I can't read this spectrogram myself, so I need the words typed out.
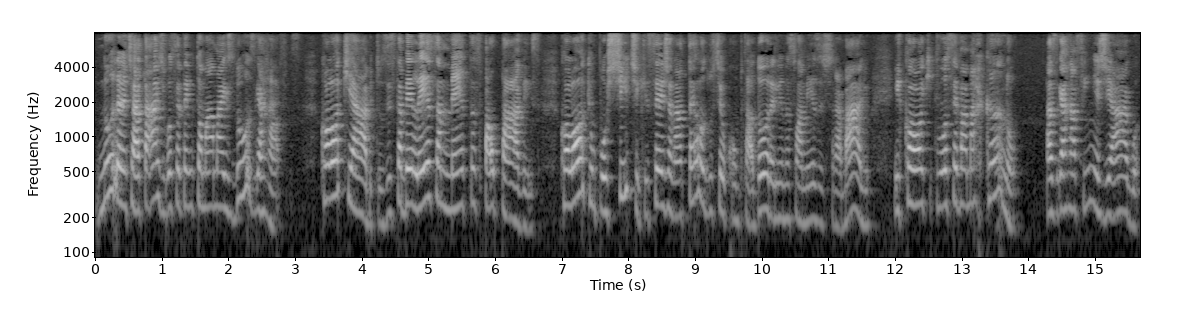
Durante a tarde você tem que tomar mais duas garrafas. Coloque hábitos, estabeleça metas palpáveis. Coloque um post-it que seja na tela do seu computador, ali na sua mesa de trabalho, e coloque que você vai marcando as garrafinhas de água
